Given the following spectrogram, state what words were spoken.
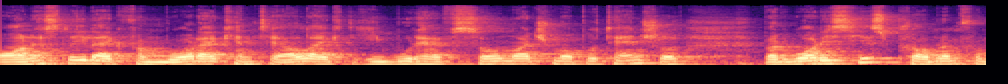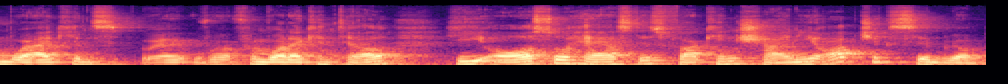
honestly like from what i can tell like he would have so much more potential. But what is his problem from where i can uh, from what i can tell he also has this fucking shiny object syndrome.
